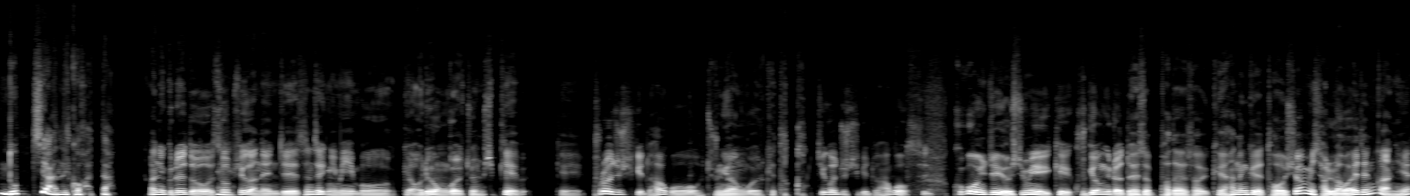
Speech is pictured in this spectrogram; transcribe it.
높지 않을 것 같다 아니 그래도 수업 네. 시간에 이제 선생님이 뭐 이렇게 어려운 걸 좀 쉽게 이렇게 풀어주시기도 하고 중요한 거 이렇게 턱턱 찍어주시기도 하고. 그거 이제 열심히 이렇게 구경이라도 해서 받아서 이렇게 하는 게 더 시험이 잘 나와야 되는 거 아니에요?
